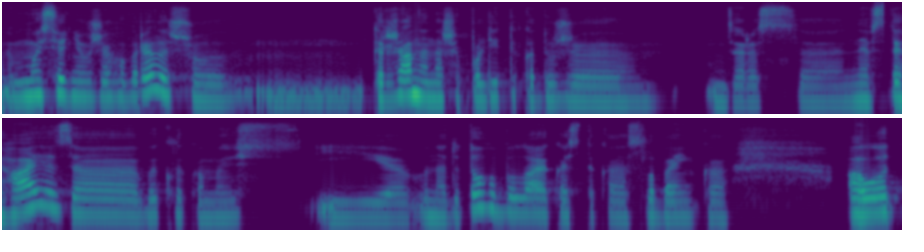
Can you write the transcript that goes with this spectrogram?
Ми сьогодні вже говорили, що державна наша політика дуже зараз е, не встигає за викликами, і вона до того була якась така слабенька. А от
